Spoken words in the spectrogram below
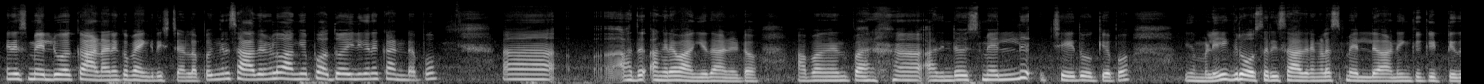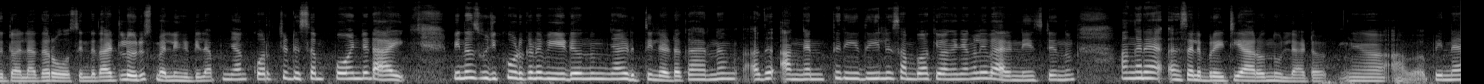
അതിന്റെ സ്മെല്ലും ഒക്കെ കാണാനൊക്കെ ഭയങ്കര ഇഷ്ടമാണല്ലോ അപ്പോൾ ഇങ്ങനെ സാധനങ്ങൾ വാങ്ങിയപ്പോൾ അതും അതിലിങ്ങനെ കണ്ടപ്പോൾ അത് അങ്ങനെ വാങ്ങിയതാണ് കേട്ടോ. അപ്പോൾ അങ്ങനെ അതിന്റെ സ്മെല്ല് ചെയ്ത് നോക്കിയപ്പോൾ നമ്മൾ ഈ ഗ്രോസറി സാധനങ്ങളെ സ്മെല്ലാണ് എനിക്ക് കിട്ടിയത് കേട്ടോ അല്ലാതെ റോസിന്റെതായിട്ടുള്ള ഒരു സ്മെല്ലും കിട്ടിയില്ല. അപ്പം ഞാൻ കുറച്ച് ഡിസപ്പോയിന്റഡ് ആയി. പിന്നെ സുജിക്ക് കൊടുക്കുന്ന വീഡിയോ ഒന്നും ഞാൻ എടുത്തില്ല കേട്ടോ കാരണം അത് അങ്ങനത്തെ രീതിയിൽ സംഭവമാക്കി വാങ്ങാൻ ഞങ്ങൾ ഈ വാലന്റൈൻസ് ഡേ ഒന്നും അങ്ങനെ സെലിബ്രേറ്റ് ചെയ്യാറൊന്നുമില്ല കേട്ടോ പിന്നെ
